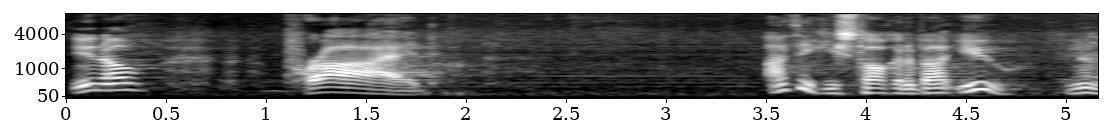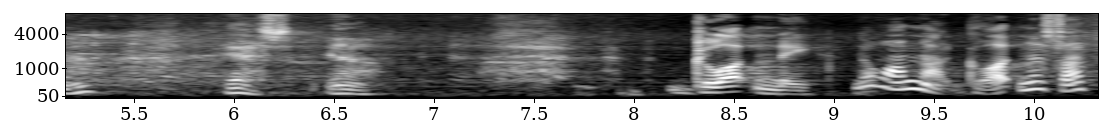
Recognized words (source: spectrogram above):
You know, pride. I think he's talking about you, you know. Yes, yeah. Gluttony. No, I'm not gluttonous. I've,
